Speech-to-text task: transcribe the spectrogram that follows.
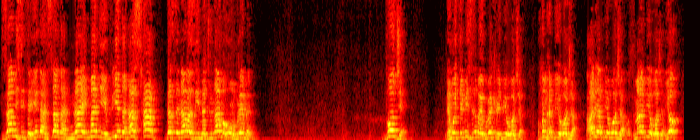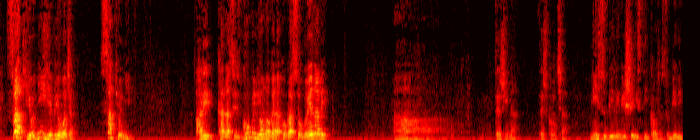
Zamislite jedan sada najmanje vrijedan ashab da se nalazi među nama u ovom vremenu. Vođe. Nemojte misliti da je Bekri bio vođa. Omer bio vođa. Alija bio vođa. Osman bio vođa. Jok, svaki od njih je bio vođa. Svaki od njih. Ali kada su izgubili onoga na koga su ogledali, a, težina, teškoća, nisu bili više isti kao što su bili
